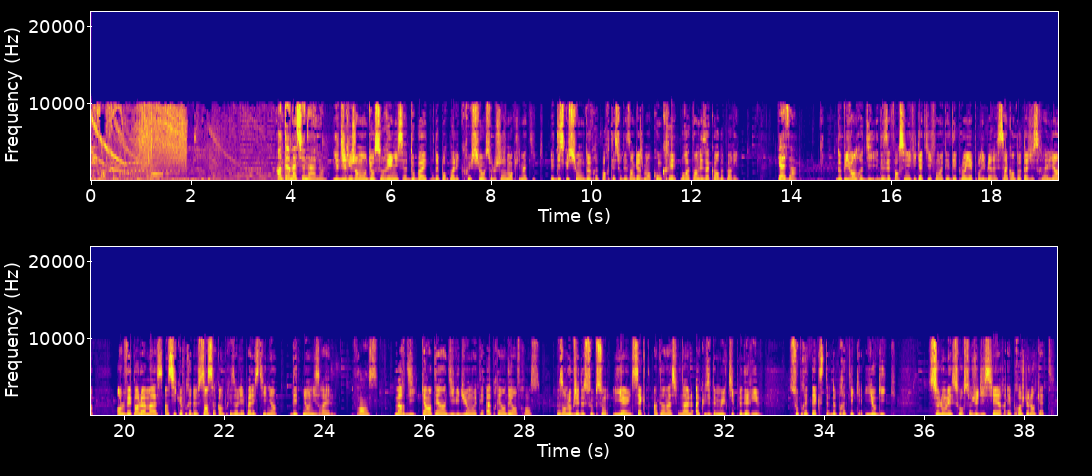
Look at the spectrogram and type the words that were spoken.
les infos. International. Les dirigeants mondiaux se réunissent à Dubaï pour des pourparlers cruciaux sur le changement climatique. Les discussions devraient porter sur des engagements concrets pour atteindre les accords de Paris. Gaza. Depuis vendredi, des efforts significatifs ont été déployés pour libérer 50 otages israéliens enlevés par le Hamas ainsi que près de 150 prisonniers palestiniens détenus en Israël. France. Mardi, 41 individus ont été appréhendés en France, faisant l'objet de soupçons liés à une secte internationale accusée de multiples dérives sous prétexte de pratiques yogiques, selon les sources judiciaires et proches de l'enquête.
